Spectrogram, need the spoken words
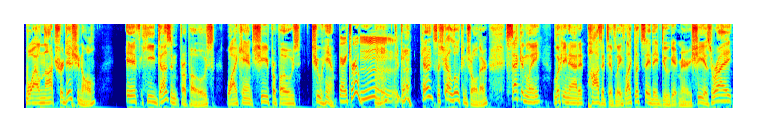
While not traditional, if he doesn't propose, why can't she propose to him? Very true. Okay. Okay, so she's got a little control there. Secondly, looking at it positively, like let's say they do get married. She is right.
